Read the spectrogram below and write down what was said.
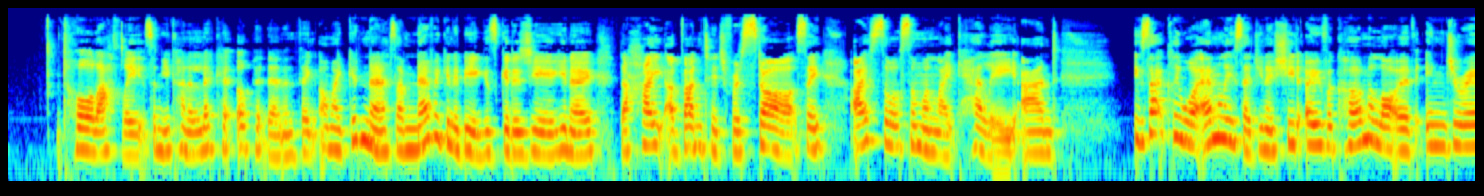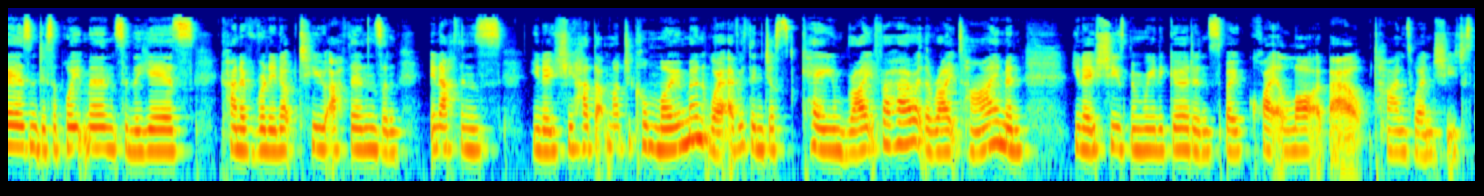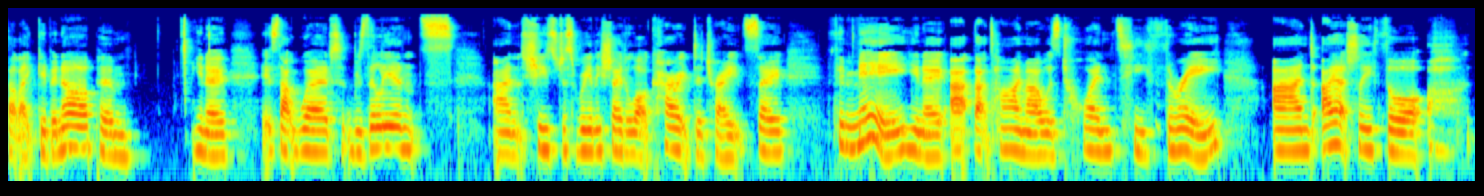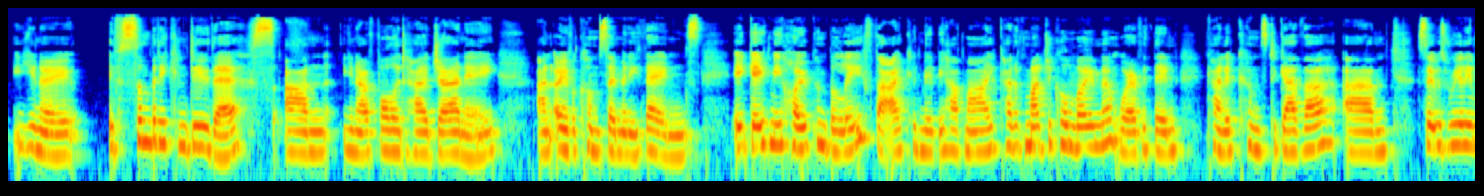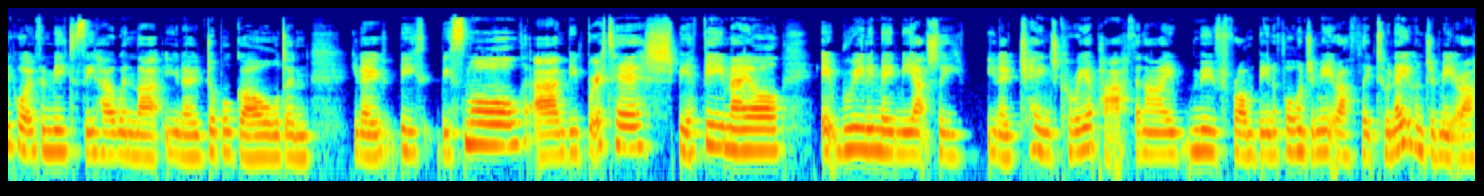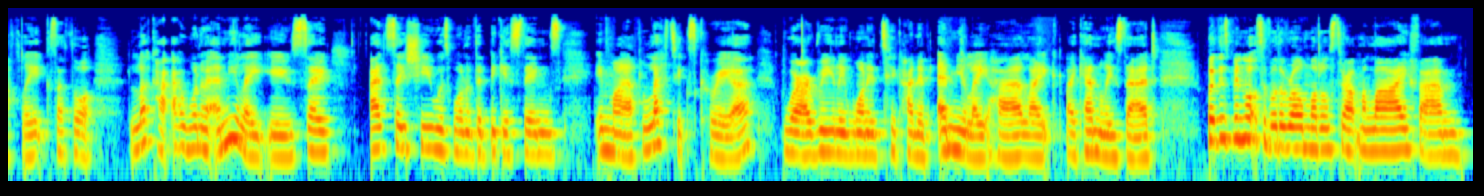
tall athletes and you kind of look at, up at them and think, oh my goodness, I'm never going to be as good as you, you know, the height advantage for a start. So I saw someone like Kelly and exactly what Emily said, you know, she'd overcome a lot of injuries and disappointments in the years kind of running up to Athens. And in Athens, you know, she had that magical moment where everything just came right for her at the right time. And you know, she's been really good and spoke quite a lot about times when she just felt like giving up and you know, it's that word resilience and she's just really showed a lot of character traits. So for me, you know, at that time I was 23 and I actually thought, oh, you know, if somebody can do this and, you know, I followed her journey and overcome so many things, it gave me hope and belief that I could maybe have my kind of magical moment where everything kind of comes together. Um, so it was really important for me to see her win that, you know, double gold and, you know, be be small and be British, be a female. It really made me actually you know change career path and i moved from being a 400 meter athlete to an 800 meter athlete because i thought look I, I want to emulate you so I'd say she was one of the biggest things in my athletics career where I really wanted to kind of emulate her, like like Emily said. But there's been lots of other role models throughout my life. Um,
